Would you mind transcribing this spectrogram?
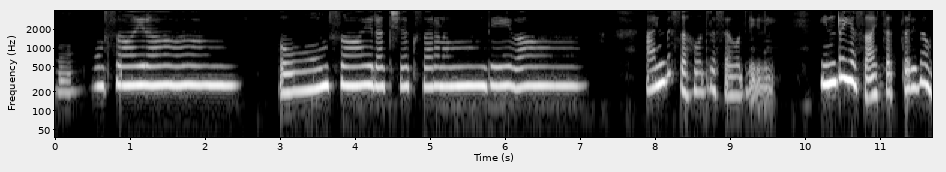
ஓம் சாய்ராம். ஓம் சாய் ரக்ஷக் சரணம் தேவா. அன்பு சகோதர சகோதரிகளே இன்றைய சாய் சச்சரிதம்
